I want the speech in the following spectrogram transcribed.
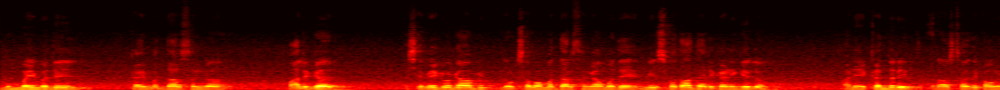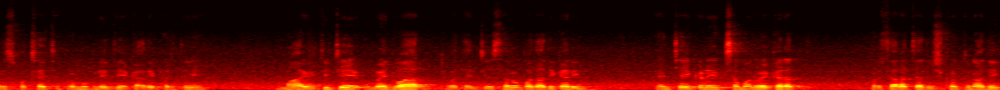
मुंबईमधील काही मतदारसंघ पालघर असे वेगवेगळ्या वि- लोकसभा मतदारसंघामध्ये मी स्वतः त्या ठिकाणी गेलो आणि एकंदरीत राष्ट्रवादी काँग्रेस पक्षाचे प्रमुख नेते कार्यकर्ते महायुतीचे उमेदवार किंवा त्यांचे सर्व पदाधिकारी यांच्याकडे एक समन्वय करत प्रचाराच्या दृष्टिकोनातून अधिक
